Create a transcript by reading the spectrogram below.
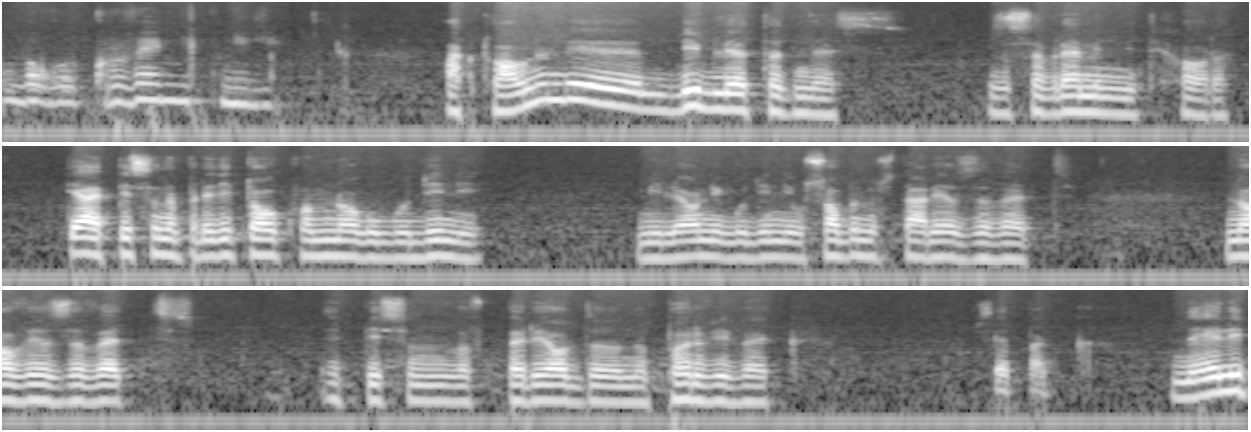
богооткровени книги. Актуална ли е Библията днес за съвременните хора? Тя е писана преди толкова много години, милиони години, особено Стария Завет. Новия Завет е писан в периода на първи век. Все пак, не е ли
